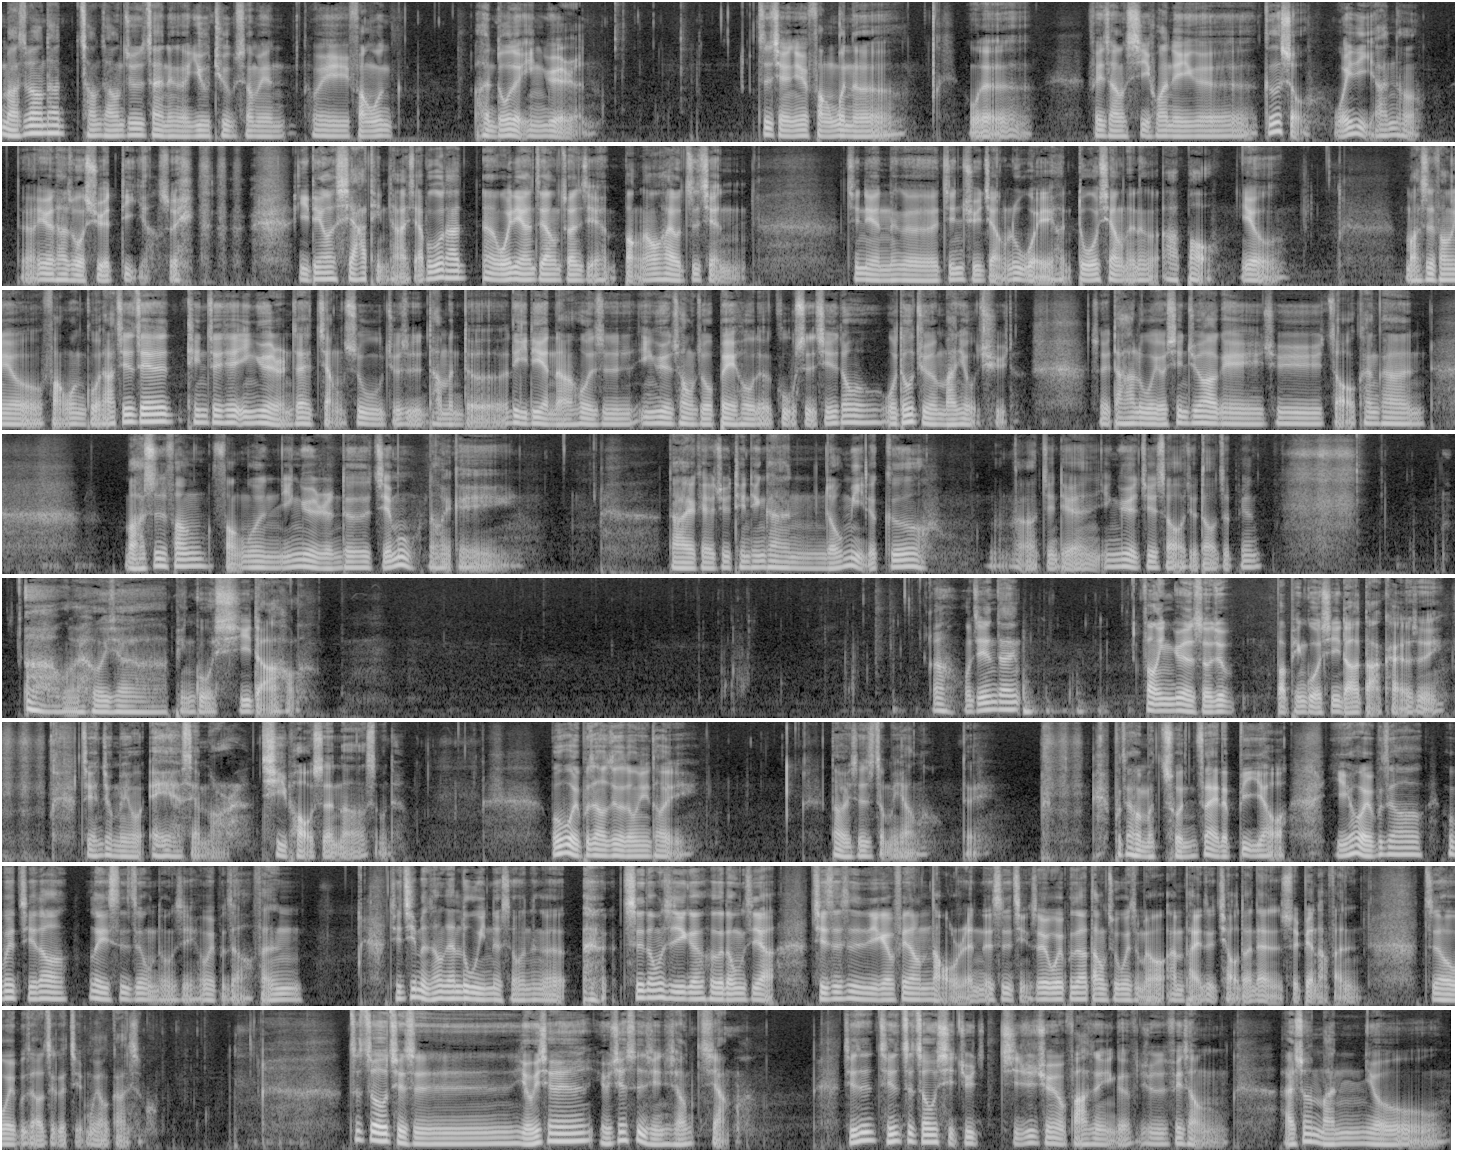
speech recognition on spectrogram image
马世芳他常常就是在那个 YouTube 上面会访问很多的音乐人。之前也访问了我的非常喜欢的一个歌手韦礼安哈，对啊，因为他是我学弟啊，所以一定要瞎挺他一下。不过他嗯，韦礼安这张专辑也很棒，然后还有之前今年那个金曲奖入围很多项的那个阿豹也有。马世芳也有访问过他，其实这些听这些音乐人在讲述，就是他们的历练啊，或者是音乐创作背后的故事，其实都我都觉得蛮有趣的。所以大家如果有兴趣的话，可以去找看看马世芳访问音乐人的节目，然后也可以大家也可以去听听看柔米的歌。那今天音乐介绍就到这边。啊，我来喝一下苹果西达好了。啊，我今天在放音乐的时候就把苹果西达打开了，所以 今天就没有 ASMR 气泡声啊什么的。不过我也不知道这个东西到底到底是怎么样了，对，不知道有没有存在的必要啊。以后也不知道会不会接到。类似这种东西，我也不知道。反正其实基本上在录音的时候，那个 吃东西跟喝东西啊，其实是一个非常恼人的事情。所以我也不知道当初为什么要安排这个桥段，但是随便啦，反正之后我也不知道这个节目要干什么。这周其实有一些有一些事情想讲。其实其实这周喜剧喜剧圈有发生一个，就是非常还算蛮有。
